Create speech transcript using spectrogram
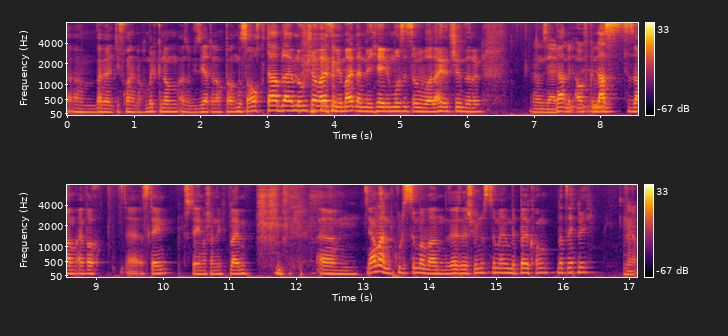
Ähm, weil wir halt die Freundin auch mitgenommen, also sie hat dann auch, musste auch da bleiben, logischerweise. wir meinten dann nicht, hey, du musst jetzt irgendwo alleine chillen, sondern. Und sie hat na, mit aufgenommen. Lass zusammen einfach äh, stayen. Stayen wahrscheinlich bleiben. ähm, ja, war ein cooles Zimmer, war ein sehr, sehr schönes Zimmer mit Balkon tatsächlich. Ja.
